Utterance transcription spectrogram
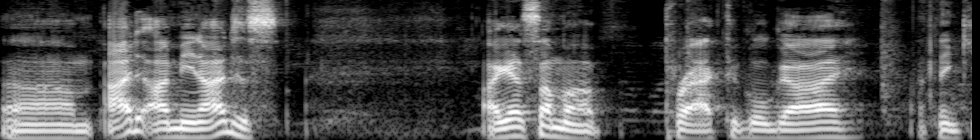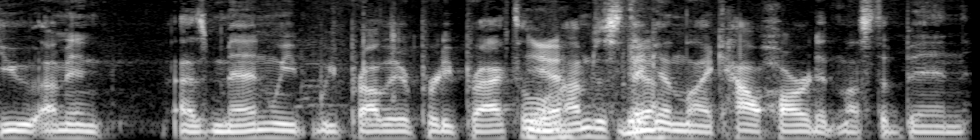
Um, I I mean I just I guess I'm a practical guy. I think you. I mean, as men, we we probably are pretty practical. Yeah, And I'm just yeah. thinking like how hard it must have been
